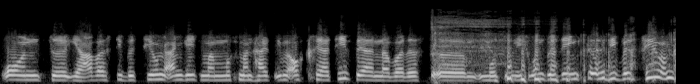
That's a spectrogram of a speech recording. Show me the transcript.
und äh, ja, was die Beziehung angeht, man muss man halt eben auch kreativ werden, aber das äh, muss nicht unbedingt äh, die Beziehung.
